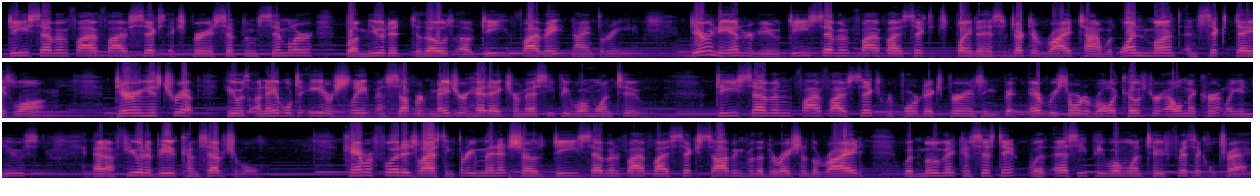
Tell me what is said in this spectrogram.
D-7556 experienced symptoms similar, but muted, to those of D-5893. During the interview, D-7556 explained that his subjective ride time was one month and six days long. During his trip, he was unable to eat or sleep and suffered major headaches from SCP-112. D-7556 reported experiencing every sort of roller coaster element currently in use, and a few to be conceptual. Camera footage lasting 3 minutes shows D-7556 sobbing for the duration of the ride, with movement consistent with SCP-112's physical track.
